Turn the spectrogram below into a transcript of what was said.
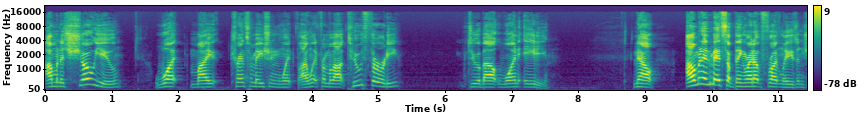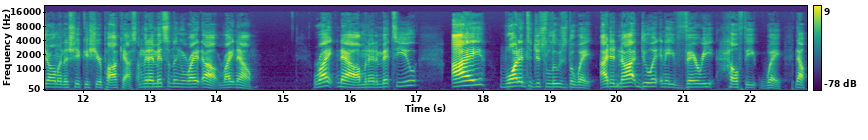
I'm gonna show you what my transformation went. I went from about 230 to about 180. Now, I'm gonna admit something right up front, ladies and gentlemen, the Sheep Shear podcast. I'm gonna admit something right out, right now, right now. I'm gonna admit to you, I wanted to just lose the weight. I did not do it in a very healthy way. Now,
